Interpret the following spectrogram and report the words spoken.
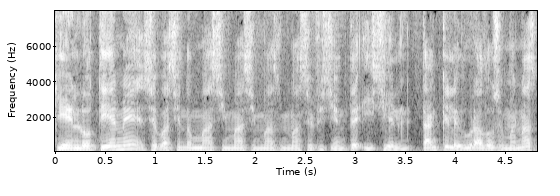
quien lo tiene se va haciendo más y más y más y más eficiente y si el tanque le dura dos semanas,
